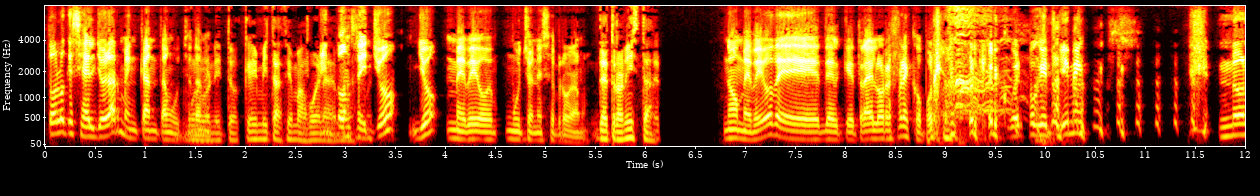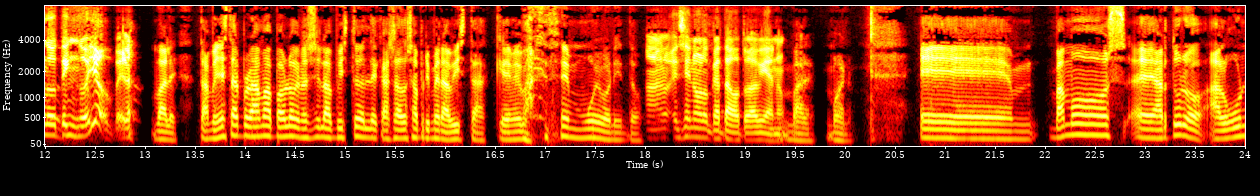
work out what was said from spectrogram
todo lo que sea el llorar me encanta mucho Muy también. bonito. Qué imitación más buena. Entonces además. yo, yo me veo mucho en ese programa. De tronista. No, me veo de, del que trae los refrescos, porque, porque el cuerpo que tienen no lo tengo yo, pero Vale. También está el programa, Pablo, que no sé si lo has visto, el de Casados a Primera Vista, que me parece muy bonito. ah, ese no lo he catado todavía, ¿no? Vale, bueno. Eh, vamos, eh, Arturo, ¿algún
